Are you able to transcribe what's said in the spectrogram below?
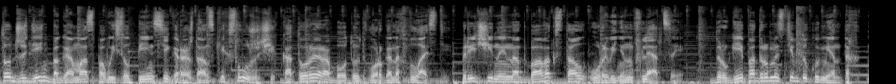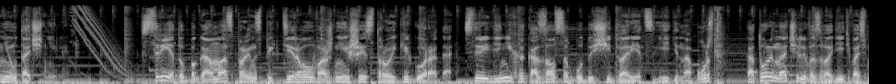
В тот же день Богомаз повысил пенсии гражданских служащих, которые работают в органах власти. Причиной надбавок стал уровень инфляции. Другие подробности в документах не уточнили. В среду Богомаз проинспектировал важнейшие стройки города. Среди них оказался будущий дворец единоборств, который начали возводить 8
